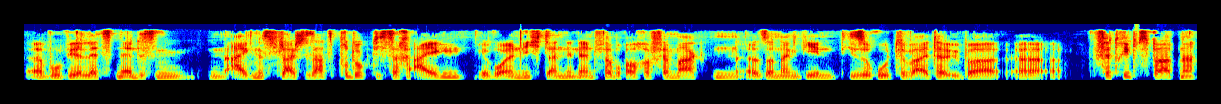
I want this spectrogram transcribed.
äh, wo wir letzten Endes ein, ein eigenes Fleischersatzprodukt, ich sage eigen, wir wollen nicht an den Endverbraucher vermarkten, äh, sondern gehen diese Route weiter über äh, Vertriebspartner,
